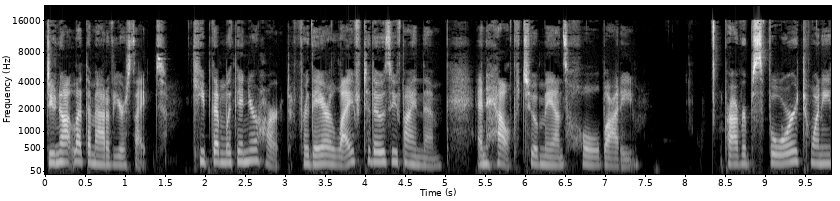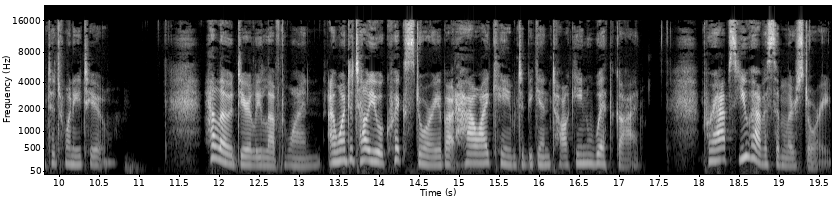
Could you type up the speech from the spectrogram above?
Do not let them out of your sight. Keep them within your heart, for they are life to those who find them and health to a man's whole body. Proverbs 4 20 to 22. Hello, dearly loved one. I want to tell you a quick story about how I came to begin talking with God. Perhaps you have a similar story.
